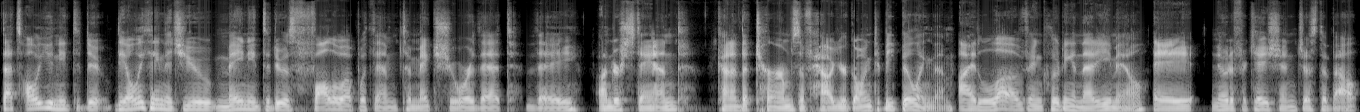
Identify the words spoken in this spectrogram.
That's all you need to do. The only thing that you may need to do is follow up with them to make sure that they understand kind of the terms of how you're going to be billing them. I love including in that email a notification just about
